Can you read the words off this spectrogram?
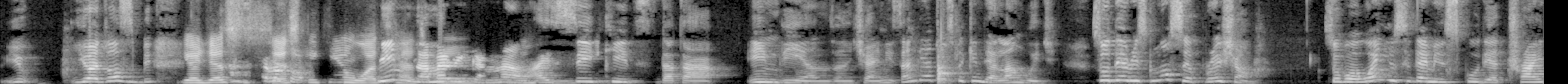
You you are just be, You're just you're speaking what being in been- now i Mhm. see kids that are indians and chinese and they are just speaking their language. So there is no separation. So but when you see them in school they try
